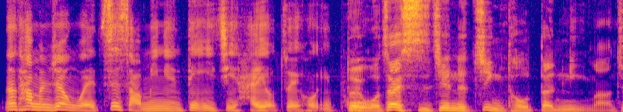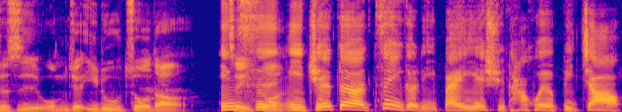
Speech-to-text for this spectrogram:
那他们认为至少明年第一季还有最后一波。对，我在时间的尽头等你嘛，就是我们就一路做到。因此，你觉得这个礼拜也许它会有比较？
